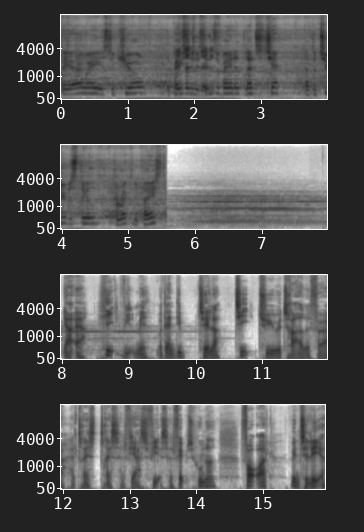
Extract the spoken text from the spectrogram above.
the airway is secure. The patient is intubated. Let's check that the tube is still correctly placed. Jeg er helt vild med, hvordan de tæller 10, 20, 30, 40, 50, 60, 70, 80, 90, 100 for at ventilere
